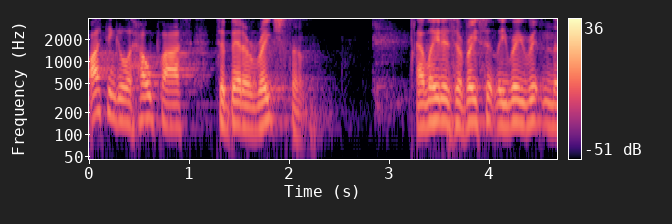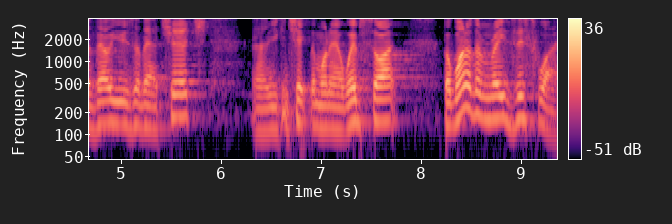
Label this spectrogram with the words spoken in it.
I think it will help us to better reach them. Our leaders have recently rewritten the values of our church. Uh, you can check them on our website. But one of them reads this way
